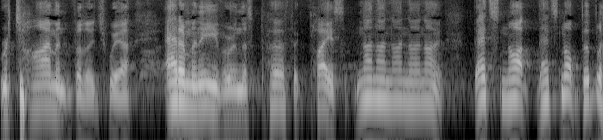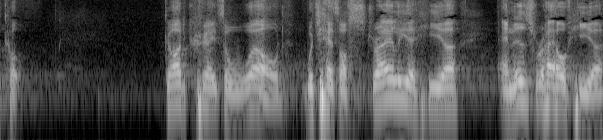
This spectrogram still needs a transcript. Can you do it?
retirement village where Adam and Eve are in this perfect place. No, no, no, no, no. That's not, that's not biblical. God creates a world which has Australia here and Israel here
